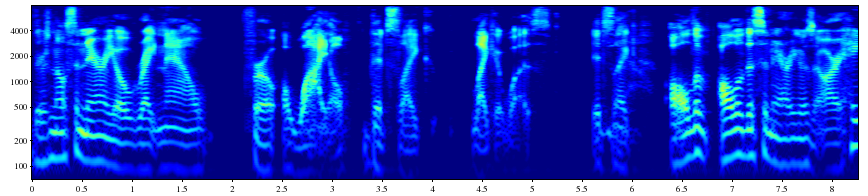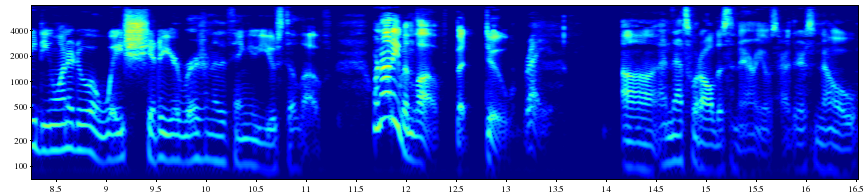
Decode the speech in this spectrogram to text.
there's no scenario right now for a, a while that's like like it was. It's like all of all of the scenarios are hey do you want to do a way shittier version of the thing you used to love? Or not even love but do. Right. Uh, and that's what all the scenarios are. There's no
